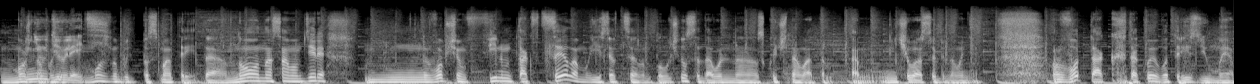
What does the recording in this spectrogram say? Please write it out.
можно, Не будет, удивляйтесь. можно будет посмотреть, да. Но на самом деле, в общем, фильм так в целом, если в целом, получился довольно скучноватым. Там ничего особенного нет. Вот так, такое вот резюме.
